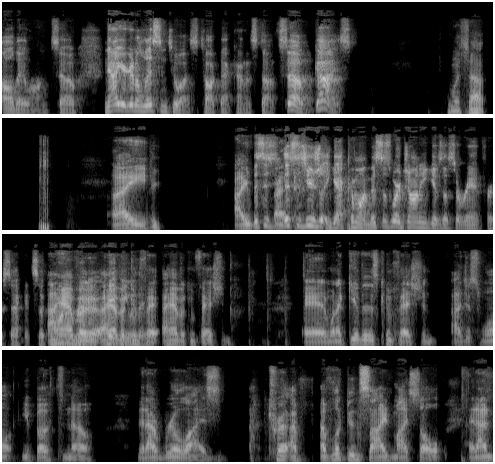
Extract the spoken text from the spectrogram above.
all day long. So now you're going to listen to us talk that kind of stuff. So, guys, What's up? I, I, this is I, this is usually yeah. Come on, this is where Johnny gives us a rant for a second. So come I on, have I'm a, I have a, me confe- I have a confession, and when I give this confession, I just want you both to know that I realize, I've, I've looked inside my soul, and I,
